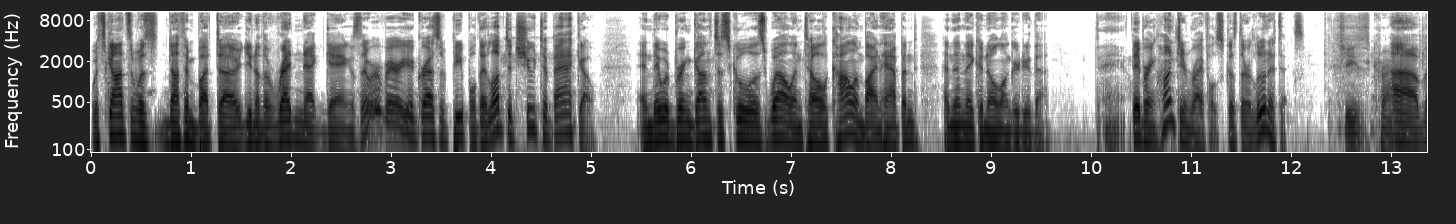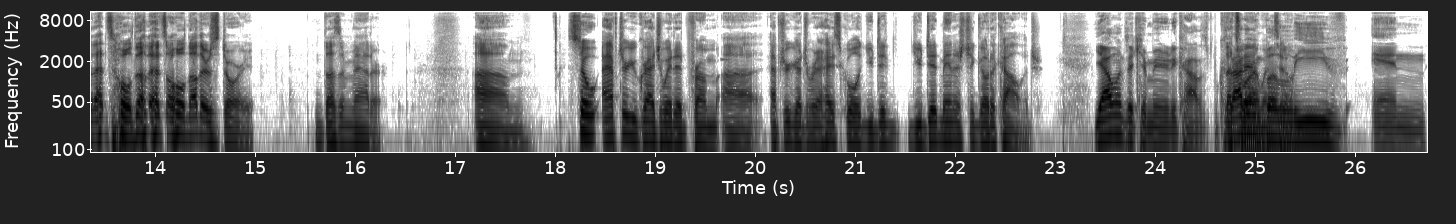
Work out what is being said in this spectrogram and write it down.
Wisconsin was nothing but uh, you know the redneck gangs. They were very aggressive people. They loved to chew tobacco, and they would bring guns to school as well until Columbine happened, and then they could no longer do that. Damn. They bring hunting rifles because they're lunatics. Jesus Christ. Uh, but that's a whole that's a whole other story. It doesn't matter. Um, so after you graduated from uh, after you graduated high school, you did you did manage to go to college. Yeah, I went to community college because That's I where I didn't went too. believe in.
